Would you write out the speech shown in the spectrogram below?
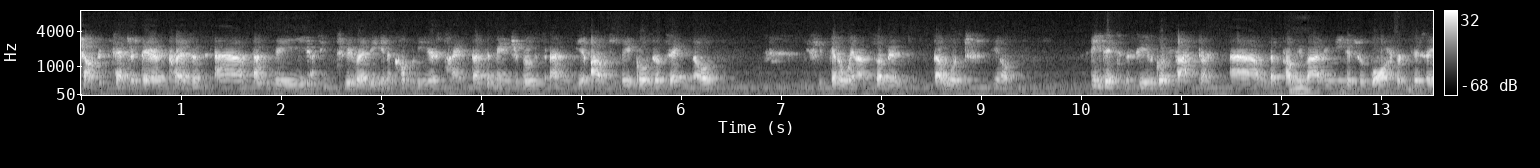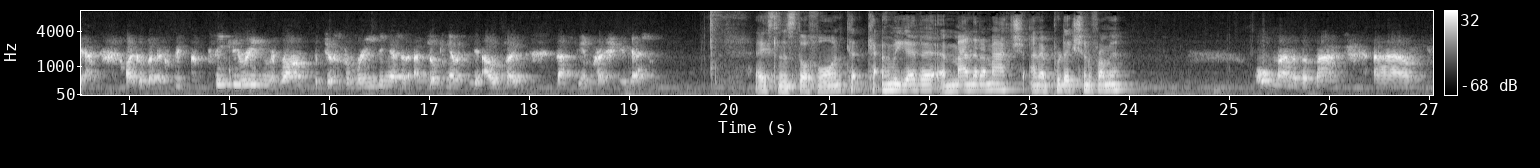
shopping centres there at present. Um, that will be, I think, to be ready in a couple of years' time. That's a major boost, and you know, obviously it goes up saying, know, if you get a win on Sunday, that would, you know, feed into the feel good factor um, that probably badly needed with Waterford this year. I could, I could be completely reading it wrong, but just from reading it and looking at it from the outside, that's the impression you get. Excellent stuff, Owen. Can we get a, a man of the match and a prediction from you? Oh, man of the match. Um,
